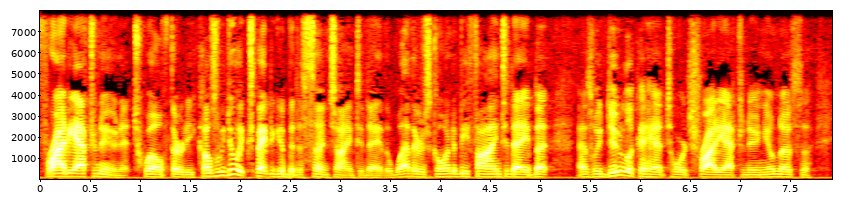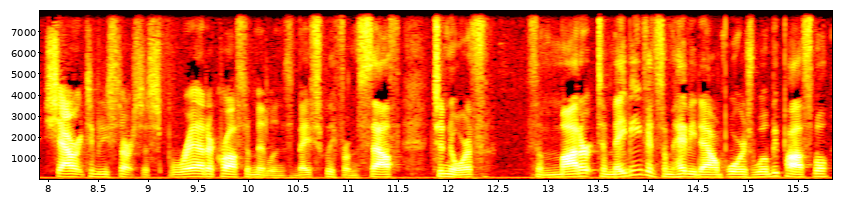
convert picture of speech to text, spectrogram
Friday afternoon at 12:30 because we do expect a good bit of sunshine today. The weather is going to be fine today, but as we do look ahead towards Friday afternoon, you'll notice the shower activity starts to spread across the Midlands, basically from south to north. Some moderate to maybe even some heavy downpours will be possible.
